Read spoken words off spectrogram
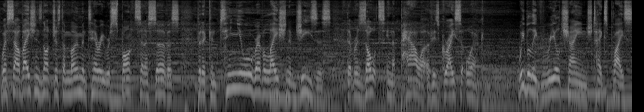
Where salvation is not just a momentary response in a service, but a continual revelation of Jesus that results in the power of His grace at work. We believe real change takes place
